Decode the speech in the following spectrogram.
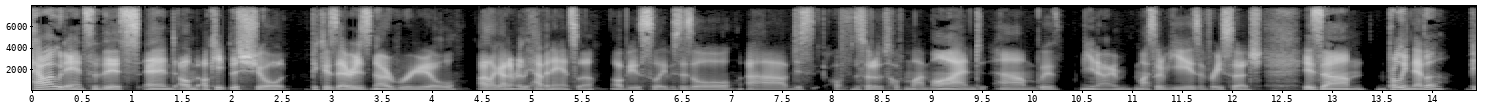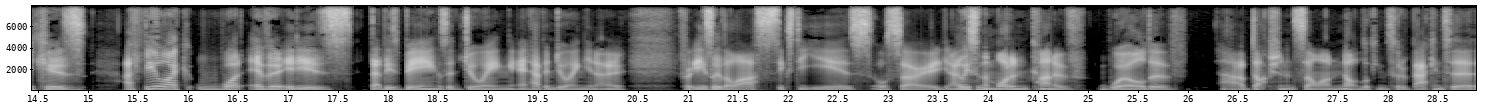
How I would answer this, and I'll, I'll keep this short because there is no real like I don't really have an answer. Obviously, this is all uh, just off the sort of top of my mind um, with you know my sort of years of research. Is um, probably never because I feel like whatever it is that these beings are doing and have been doing, you know, for easily the last sixty years or so, you know, at least in the modern kind of world of uh, abduction and so on, not looking sort of back into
